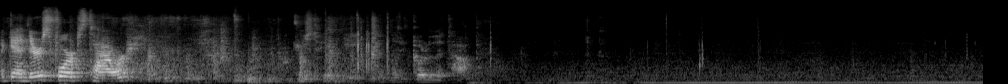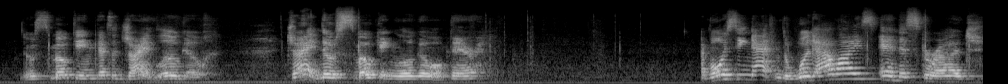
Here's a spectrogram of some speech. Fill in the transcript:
Again, there's Forbes Tower. Just hit eight and like go to the top. No smoking. That's a giant logo. Giant no smoking logo up there. I've only seen that in the Wood Allies and this garage.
